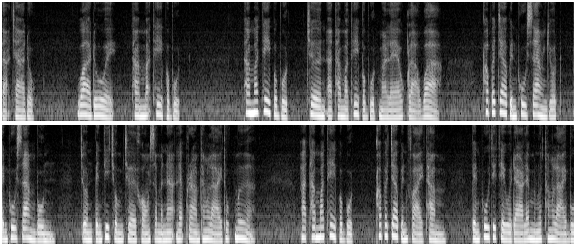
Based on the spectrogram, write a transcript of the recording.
ตะชาดก ว่าด้วย ธรรมเทพบุตร ธรรมเทพบุตร เชิญอธรรมเทพบุตรมาแล้วกล่าวว่า ข้าพเจ้าเป็นผู้สร้างยศ เป็นผู้สร้างบุญ จนเป็นที่ชมเชยของสมณะและพราหมณ์ทั้งหลายทุกเมื่อ อาธรรมเทพบุตรข้าพเจ้าเป็นฝ่ายธรรม เป็นผู้ที่เทวดาและมนุษย์ทั้งหลายบู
